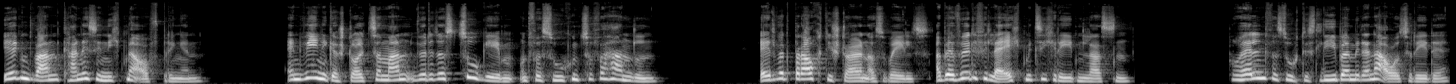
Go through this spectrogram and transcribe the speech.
Irgendwann kann er sie nicht mehr aufbringen. Ein weniger stolzer Mann würde das zugeben und versuchen zu verhandeln. Edward braucht die Steuern aus Wales, aber er würde vielleicht mit sich reden lassen. Llewellyn versucht es lieber mit einer Ausrede.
